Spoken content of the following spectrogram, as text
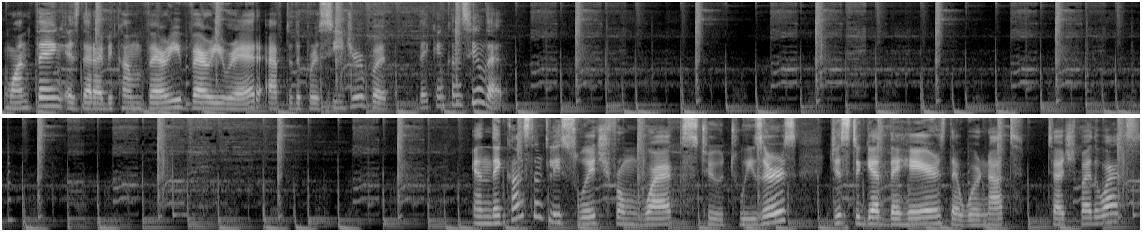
one thing is that I become very, very red after the procedure, but they can conceal that. And they constantly switch from wax to tweezers just to get the hairs that were not touched by the wax.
